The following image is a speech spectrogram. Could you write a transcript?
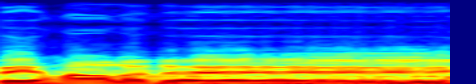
Happy holidays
